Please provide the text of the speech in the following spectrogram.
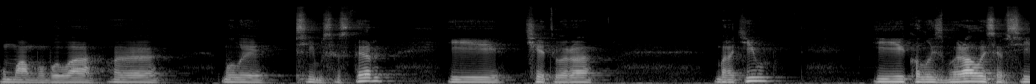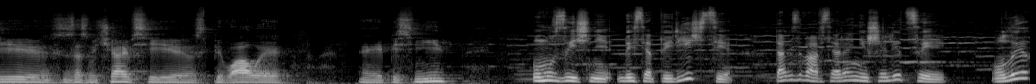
у мами була, е, були сім сестер і четверо братів. І коли збиралися, всі зазвичай всі співали е, пісні. У музичній десятирічці, так звався раніше ліцей, Олег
